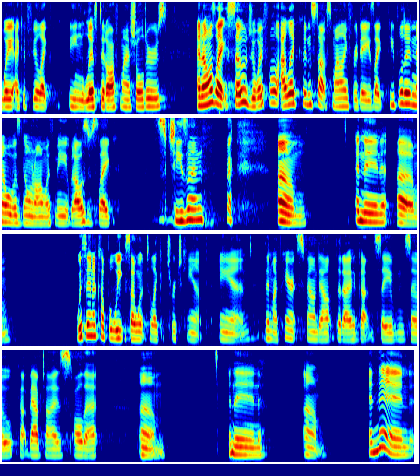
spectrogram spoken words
weight I could feel like being lifted off my shoulders. And I was like so joyful. I like couldn't stop smiling for days. Like people didn't know what was going on with me, but I was just like cheesing. um, and then um, within a couple weeks, I went to like a church camp, and then my parents found out that I had gotten saved, and so got baptized, all that. Um, and then, um, and then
